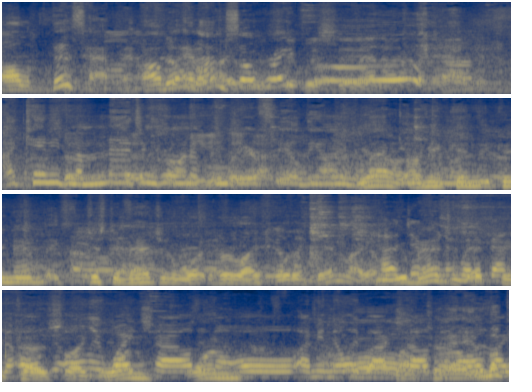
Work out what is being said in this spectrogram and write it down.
all of this happened. All- and I'm so grateful. Uh, I can't even uh, imagine growing up in Deerfield, the only black Yeah, I mean, can can you just imagine what her life would have been like? I How mean, you different it imagine it have been. The because only, like only one white child in one the whole, I mean, the only black black child in the child whole in the white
